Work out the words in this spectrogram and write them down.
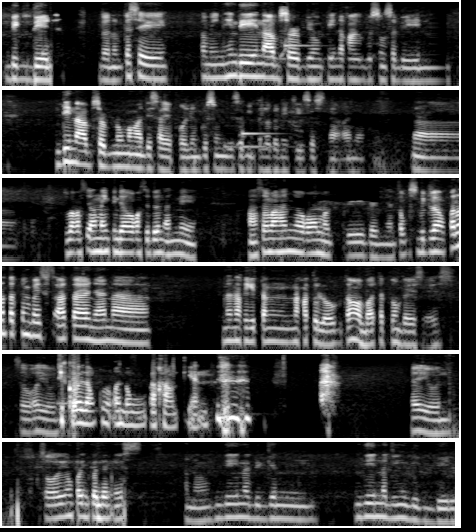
big deal. Ganun. Kasi, I mean, hindi na-absorb yung pinaka gustong sabihin. Hindi na-absorb ng mga disciple yung gustong sabihin talaga ni Jesus na ano, na, diba kasi ang naintindihan ko kasi doon, ano eh, ah, samahan niyo ako mag-pray, ganyan. Tapos biglang, parang tatlong beses ata niya na, na nakitang nakatulog. Tama ba? Tatlong beses. So, ayun. Hindi ko alam kung anong account yan. Ayun. So, yung point ko din is, ano, hindi nabigyan, hindi naging big deal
